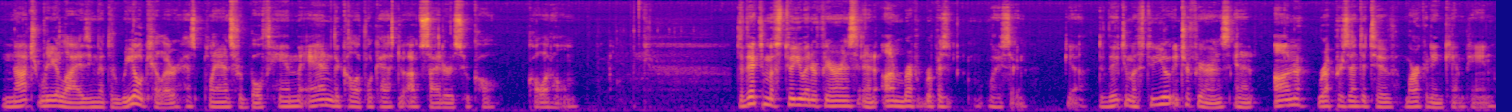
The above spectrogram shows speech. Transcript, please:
not realizing that the real killer has plans for both him and the colorful cast of outsiders who call, call it home. The victim of studio interference and an wait a second. Yeah, the victim of studio interference in an unrepresentative marketing campaign.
